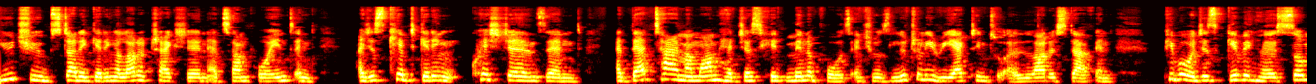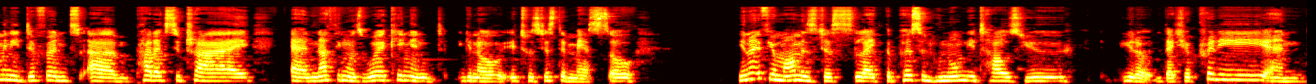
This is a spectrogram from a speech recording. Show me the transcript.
YouTube started getting a lot of traction at some point, and I just kept getting questions. And at that time, my mom had just hit menopause, and she was literally reacting to a lot of stuff. And people were just giving her so many different um, products to try, and nothing was working. And you know, it was just a mess. So you know, if your mom is just like the person who normally tells you you know that you're pretty and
